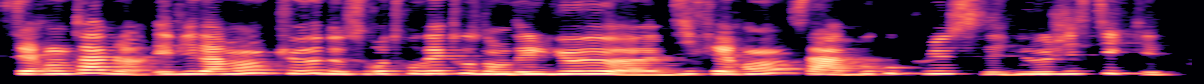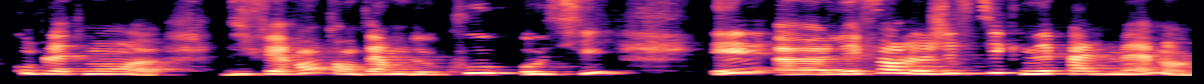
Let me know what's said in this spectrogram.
C'est rentable, évidemment, que de se retrouver tous dans des lieux différents. Ça a beaucoup plus, une logistique qui est complètement différente en termes de coûts aussi. Et euh, l'effort logistique n'est pas le même.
